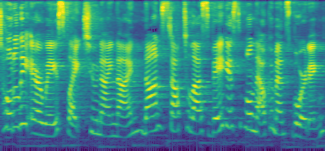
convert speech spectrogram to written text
Totally Airways Flight 299, non-stop to Las Vegas, will now commence boarding.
